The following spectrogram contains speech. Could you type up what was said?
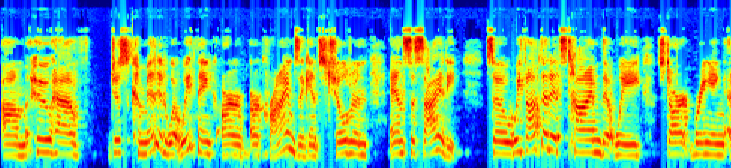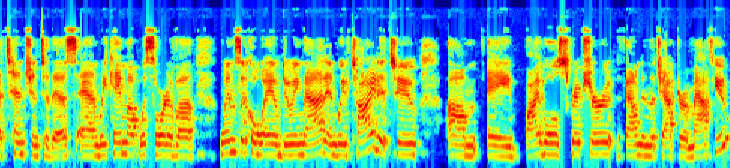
um, who have just committed what we think are, are crimes against children and society. So we thought that it's time that we start bringing attention to this, and we came up with sort of a whimsical way of doing that, and we've tied it to um, a Bible scripture found in the chapter of Matthew,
